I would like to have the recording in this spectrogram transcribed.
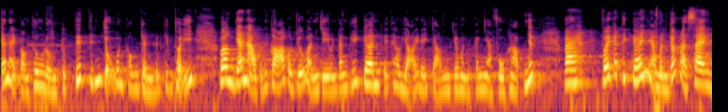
Giá này còn thương lượng trực tiếp chính chủ bên công trình bên Kim Thủy. Vâng, giá nào cũng có cô chú và anh chị mình đăng ký kênh để theo dõi để chọn cho mình một căn nhà phù hợp nhất. Và với cách thiết kế nhà mình rất là sang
